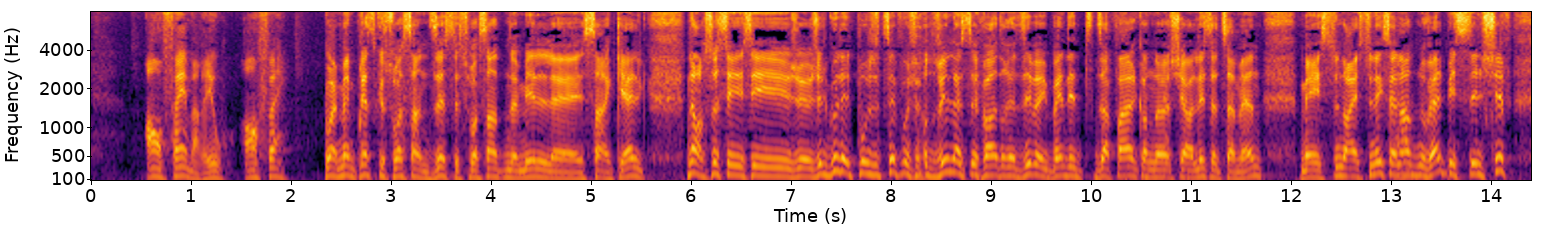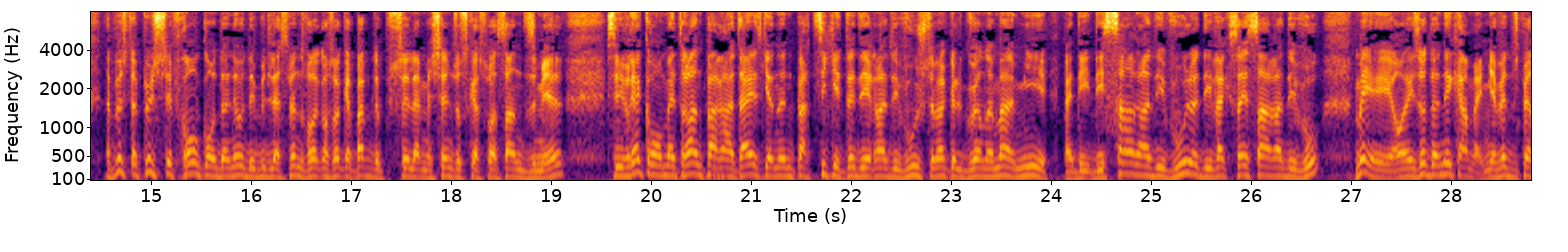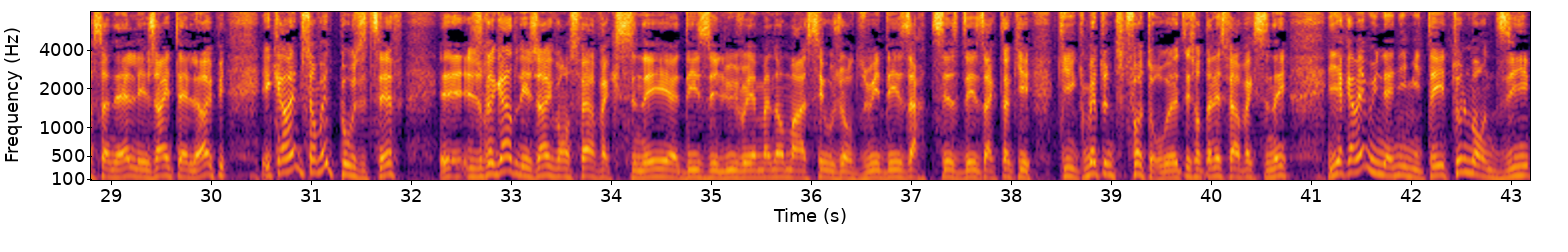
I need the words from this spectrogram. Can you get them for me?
Enfin, Mario, enfin. Ouais, même presque 70, c'est 69 100 quelques. Non, ça, c'est, c'est, j'ai le goût d'être positif aujourd'hui. Là, c'est vendredi avec bien des petites affaires qu'on a chialées cette semaine. Mais c'est une, c'est une excellente ah. nouvelle. Puis c'est le chiffre, un peu, c'est un peu le chiffron qu'on donnait au début de la semaine. Il faudrait qu'on soit capable de pousser la machine jusqu'à 70 000. C'est vrai qu'on mettra en parenthèse qu'il y en a une partie qui était des rendez-vous, justement, que le gouvernement a mis, ben, des, des 100 rendez-vous, là, des vaccins sans rendez-vous. Mais on les a donnés quand même. Il y avait du personnel, les gens étaient là. Et puis, et quand même, si on veut être positif, euh, je regarde les gens qui vont se faire vacciner, euh, des élus, je voyais Manon Massé aujourd'hui, des artistes, des acteurs qui, qui, mettent une petite photo, euh, ils sont allés se faire vacciner. Il y a quand même unanimité, tout le monde dit,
